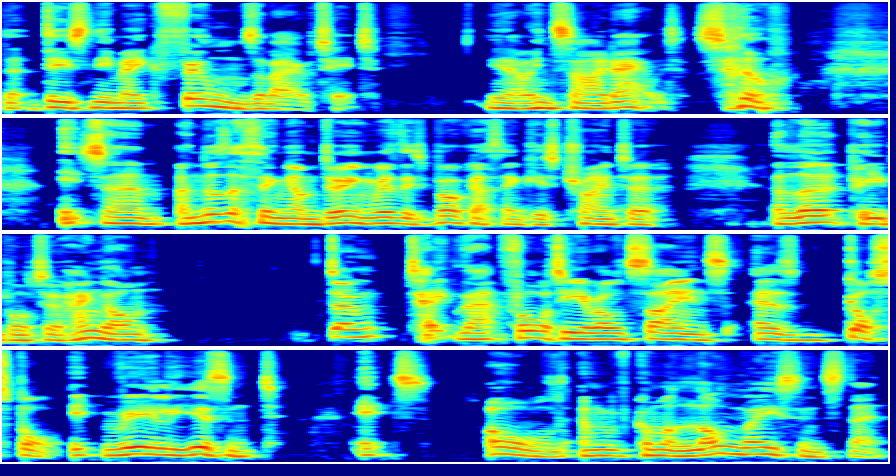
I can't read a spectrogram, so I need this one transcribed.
that Disney make films about it, you know, inside out. So it's um, another thing I'm doing with this book, I think, is trying to alert people to hang on, don't take that 40 year old science as gospel. It really isn't. It's old and we've come a long way since then.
